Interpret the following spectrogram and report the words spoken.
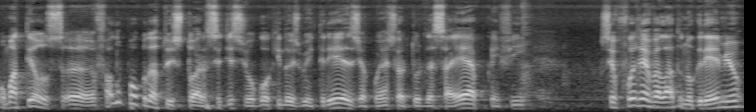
Ô, Matheus, uh, fala um pouco da tua história. Você disse que jogou aqui em 2013, já conhece o Arthur dessa época, enfim. Você foi revelado no Grêmio,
